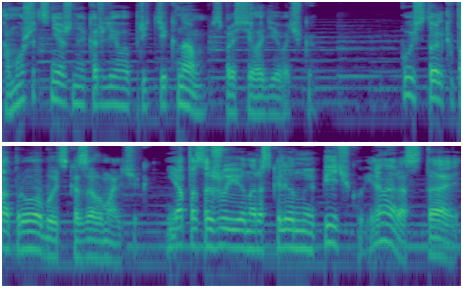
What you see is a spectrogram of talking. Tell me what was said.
«А может снежная королева прийти к нам?» — спросила девочка. «Пусть только попробует», — сказал мальчик. «Я посажу ее на раскаленную печку, и она растает».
